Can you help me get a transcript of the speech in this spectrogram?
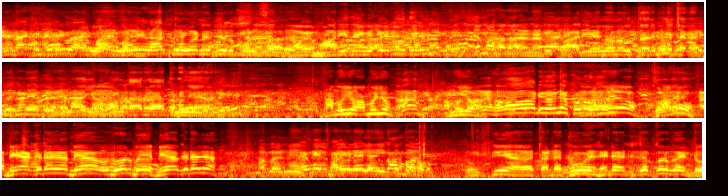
મને નાખતું હોય નથી તો પોલીસ. હવે મારી તો વીડિયો ન ઉતારી મારી એનો ન ઉતારી ફોન તારો હાથ મને આમુજો આમુજો હા આમુજો હવે હવા વાળી ને ખોલો. આમુજો આમુ. આ બે આગડાવ્યા બે બોલ બે બે કામ ભરો. તું ક્યાં હવે તને તું હેડા ચક્કર કઈ તો?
